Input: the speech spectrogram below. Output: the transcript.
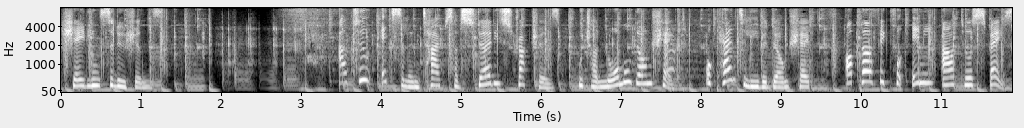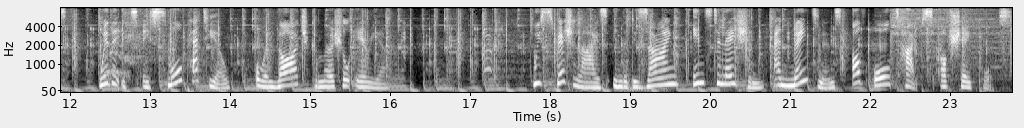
shading solutions. Our two excellent types of sturdy structures, which are normal dome shaped or cantilever dome shaped, are perfect for any outdoor space, whether it's a small patio or a large commercial area. We specialize in the design, installation, and maintenance of all types of shade ports.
